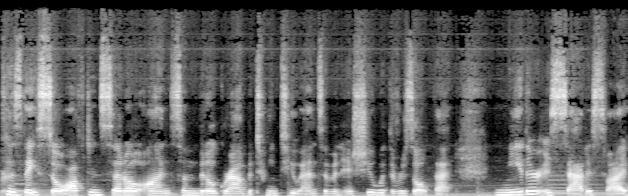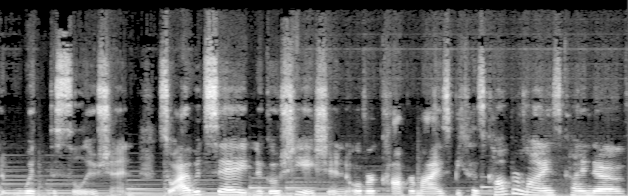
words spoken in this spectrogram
because they so often settle on some middle ground between two ends of an issue with the result that neither is satisfied with the solution. So I would say negotiation over compromise because compromise kind of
